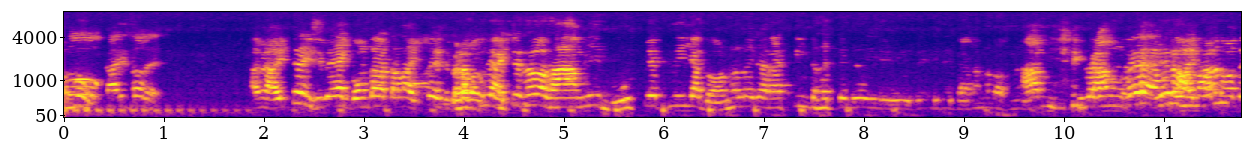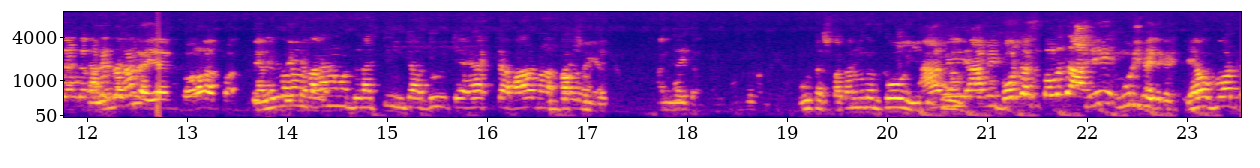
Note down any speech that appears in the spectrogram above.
তো আমি আইতে আইছি এক ঘণ্টা টানা আইতে আইছি তুমি আইতে না, আমি ভূত ইয়া ধর্ম রাত তিনটা না। আমি গ্রাম করে আমি আই পাতা দেন বাগানের মধ্যে রাত তিনটা, দুইটা, একটা, বারোটা, হয়ে। আমি যাইতাম। আর শয়তান মতন কই? আমি আমি বড়টা তলাতে আনি মুড়ি খাইতে খাইতে। এও গাছ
